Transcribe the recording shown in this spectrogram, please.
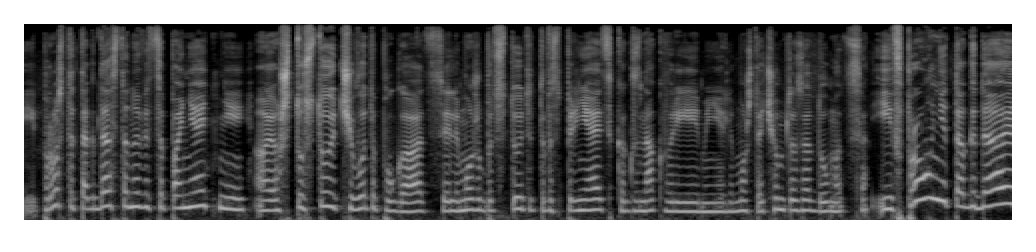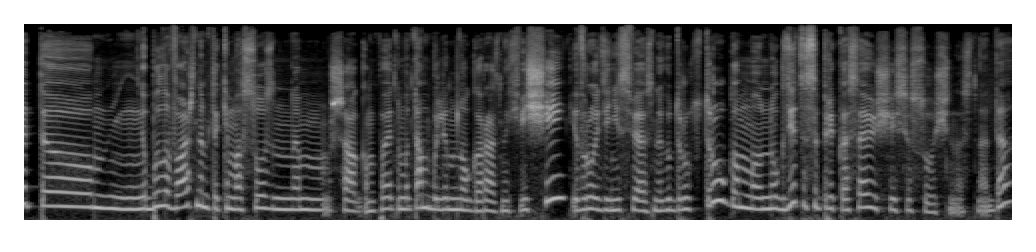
И просто тогда становится понятней, а, что стоит чего-то пугаться, или, может быть, стоит это воспринять как знак времени, или, может, о чем-то задуматься. И в Проуне тогда это было важным таким осознанным шагом. Поэтому там были много разных вещей, и вроде не связанных друг с другом, но где-то соприкасающиеся сущностно. Да?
